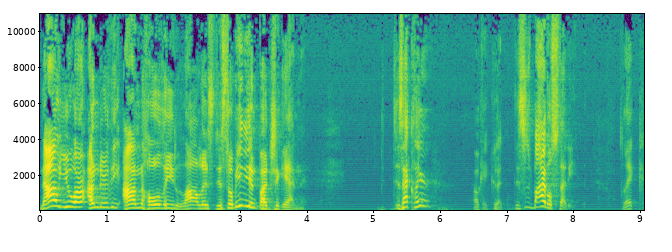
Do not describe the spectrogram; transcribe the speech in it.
Now you are under the unholy, lawless, disobedient bunch again. Is that clear? Okay, good. This is Bible study. Click.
